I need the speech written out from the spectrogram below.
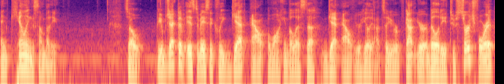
and killing somebody. So the objective is to basically get out a walking ballista, get out your Heliod. So you've got your ability to search for it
